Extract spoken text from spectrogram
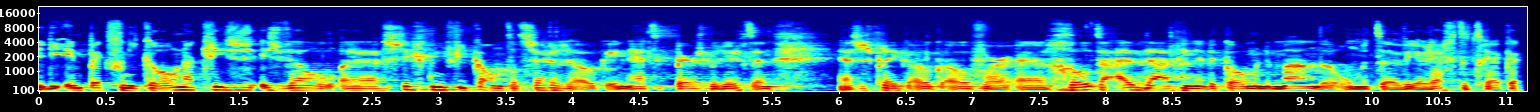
die, die impact van die coronacrisis is wel uh, significant. Dat zeggen ze ook in het persbericht. En ze spreken ook over uh, grote uitdagingen de komende maanden om het uh, weer recht te trekken.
